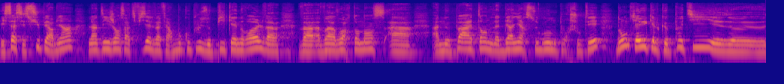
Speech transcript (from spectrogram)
Et ça, c'est super bien. L'intelligence artificielle va faire beaucoup plus de pick and roll, va, va, avoir tendance à, ne pas attendre la dernière seconde pour shooter. Donc, il y a eu quelques petites euh,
